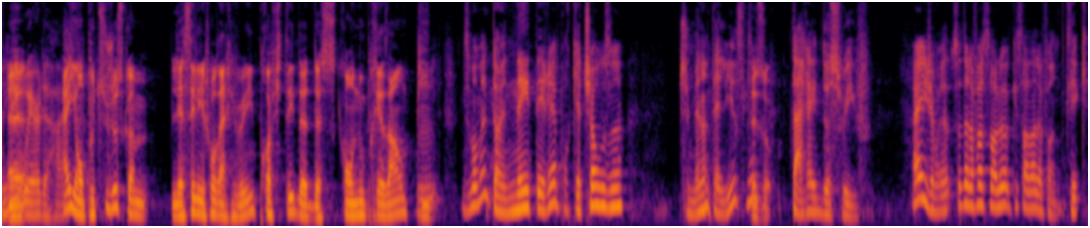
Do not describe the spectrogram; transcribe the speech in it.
Euh, Beware the hype. Hey, on peut-tu juste comme laisser les choses arriver, profiter de, de ce qu'on nous présente, puis Mm. du moment que tu as un intérêt pour quelque chose, là, tu le mets dans ta liste, là, c'est ça. t'arrêtes de suivre. Hey, j'aimerais ça de la faire ça là, ok, ça a l'air le fun. Clique.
